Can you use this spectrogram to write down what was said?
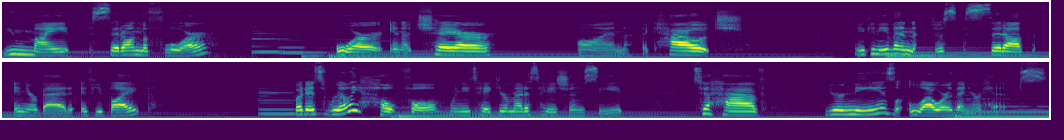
You might sit on the floor or in a chair on the couch. You can even just sit up in your bed if you'd like. But it's really helpful when you take your meditation seat to have your knees lower than your hips.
